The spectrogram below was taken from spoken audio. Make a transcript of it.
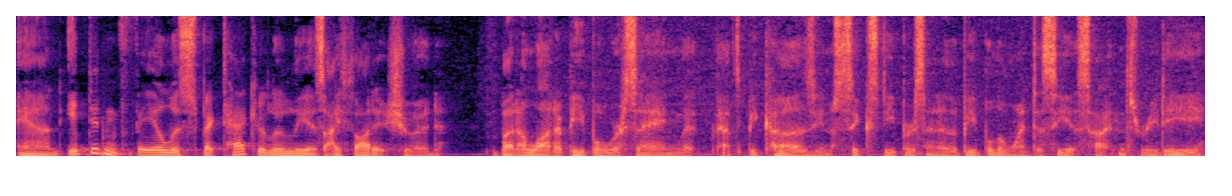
And it didn't fail as spectacularly as I thought it should. But a lot of people were saying that that's because, you know, 60% of the people that went to see it saw it in 3D.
